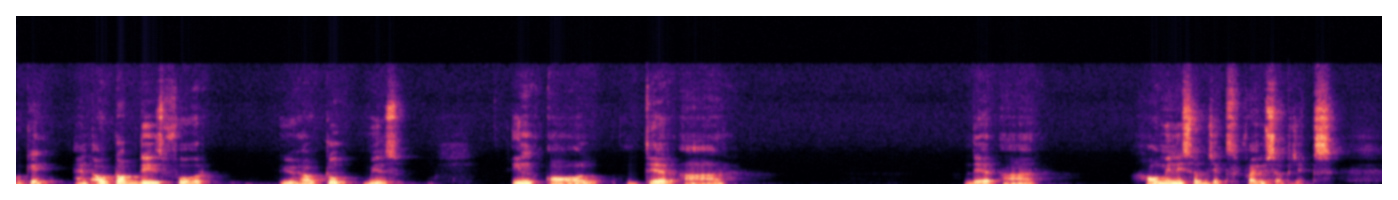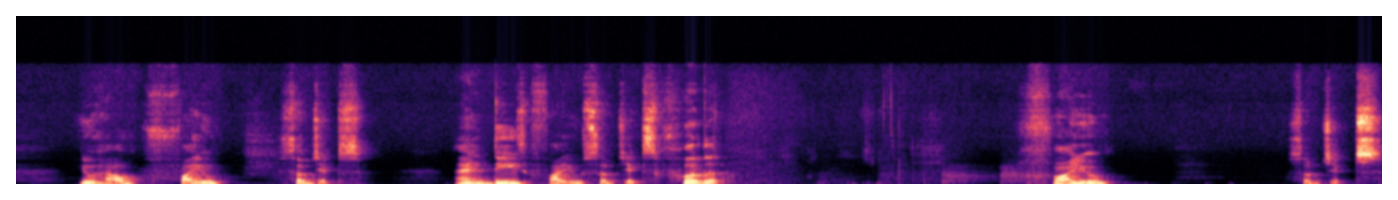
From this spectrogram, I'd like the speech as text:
Okay. And out of these four you have two. Means in all there are there are how many subjects? Five subjects. You have five subjects. And these five subjects further. Five subjects.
